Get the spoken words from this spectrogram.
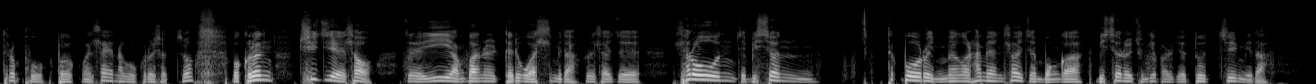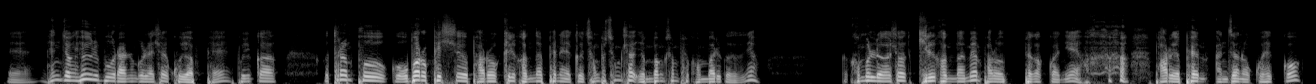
트럼프 백악관에 사인하고 그러셨죠. 뭐 그런 취지에서 이제 이 양반을 데리고 왔습니다. 그래서 이제 새로운 이제 미션 특보로 임명을 하면서 이제 뭔가 미션을 준 게 바로 이제 노츠입니다. 예, 행정효율부라는 걸 해서 그 옆에 보니까 그 트럼프 그 오발 오피스 바로 길 건너편에 그 정부 청사 연방 청사 건물이거든요. 그 건물 내어서 길 건너면 바로 백악관이에요. 바로 옆에 앉아놓고 했고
